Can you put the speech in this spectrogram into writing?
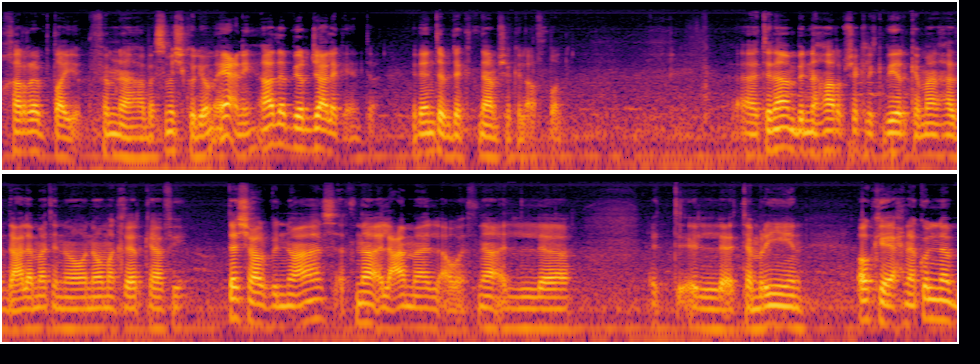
خرب طيب فهمناها بس مش كل يوم. يعني هذا بيرجع لك أنت إذا أنت بدك تنام بشكل أفضل. آه، تنام بالنهار بشكل كبير كمان هذا علامات إنه نومك غير كافي. تشعر بالنعاس أثناء العمل أو أثناء التمرين. okay إحنا كلنا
